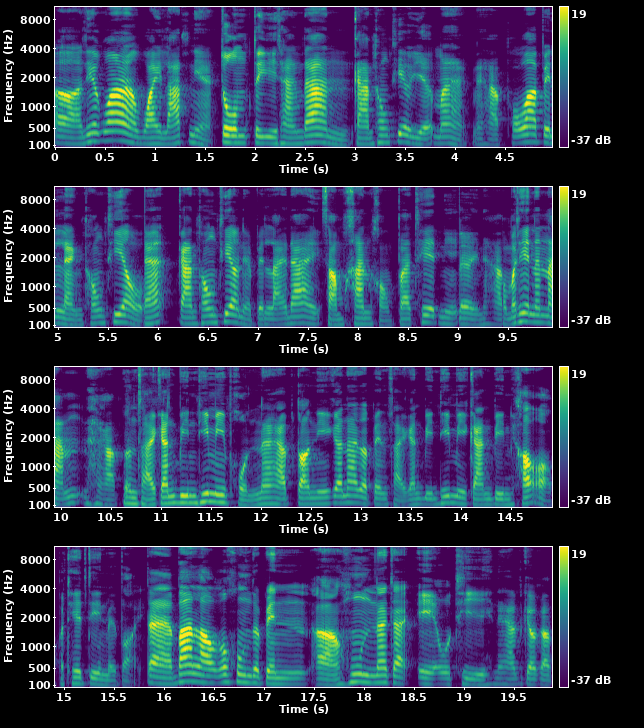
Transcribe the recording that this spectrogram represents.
เอ่อเรียกว่าไวรัสเนี่ยโจมตีทางด้านการท่องเที่ยวเยอะมากนะครับ เพราะว่าเป็นแหล่งท่องเที่ยว และการท่องเที่ยวเนี่ยเป็นรายได้สำคัญของประเทศนี้เลยนะครับของประเทศนั้นๆนะครับส่วนสายการบินที่มีผลนะครับ ตอนนี้ก็น่าจะเป็นสายการบินที่มีการบินเข้าออกประเทศจีนบ่อยๆ แต่บ้านเราก็คงจะเป็นหุ้นน่าจะ AOT นะครับเกี่ยวกับ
